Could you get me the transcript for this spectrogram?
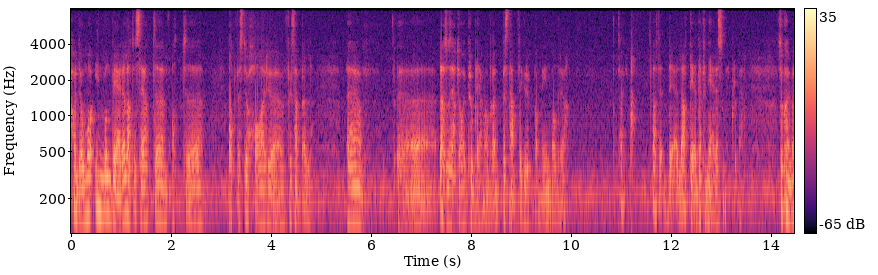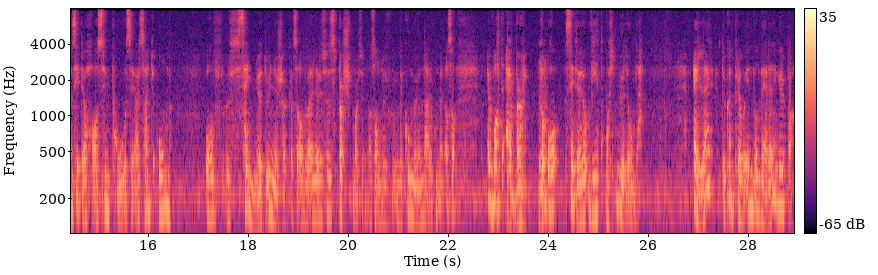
handler om å involvere. La oss si at, eh, at, eh, at hvis du har f.eks. Uh, uh, La oss si at du har problemer blant bestemte grupper med innvandrere. La det, det, det defineres som et problem. Så kan man sitte og ha symposier sant, om å sende ut undersøkelser eller spørsmål sånn med kommunen der og kommunen. Altså, whatever. For å sitte og vite alt mulig om det. Eller du kan prøve å involvere den gruppa.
